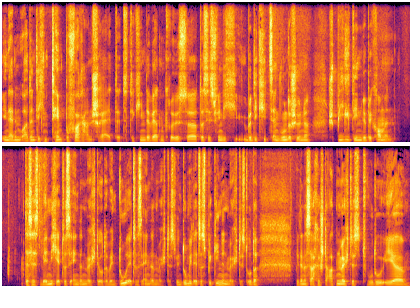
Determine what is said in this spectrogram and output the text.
in einem ordentlichen Tempo voranschreitet. Die Kinder werden größer, das ist, finde ich, über die Kids ein wunderschöner Spiegel, den wir bekommen. Das heißt, wenn ich etwas ändern möchte oder wenn du etwas ändern möchtest, wenn du mit etwas beginnen möchtest oder mit einer Sache starten möchtest, wo du eher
